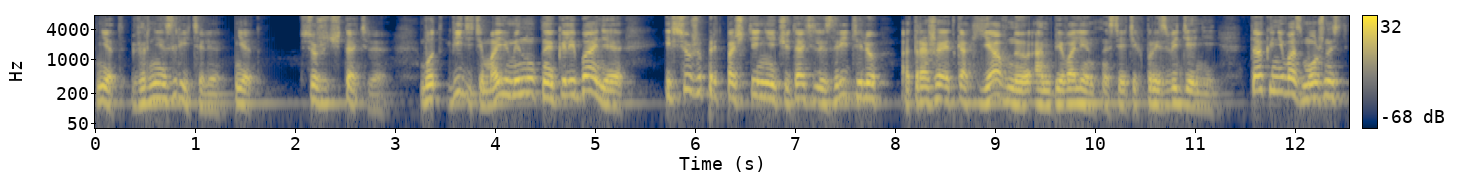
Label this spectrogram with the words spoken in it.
нет, вернее зрителя, нет, все же читателя. Вот видите, мое минутное колебание и все же предпочтение читателя зрителю отражает как явную амбивалентность этих произведений, так и невозможность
